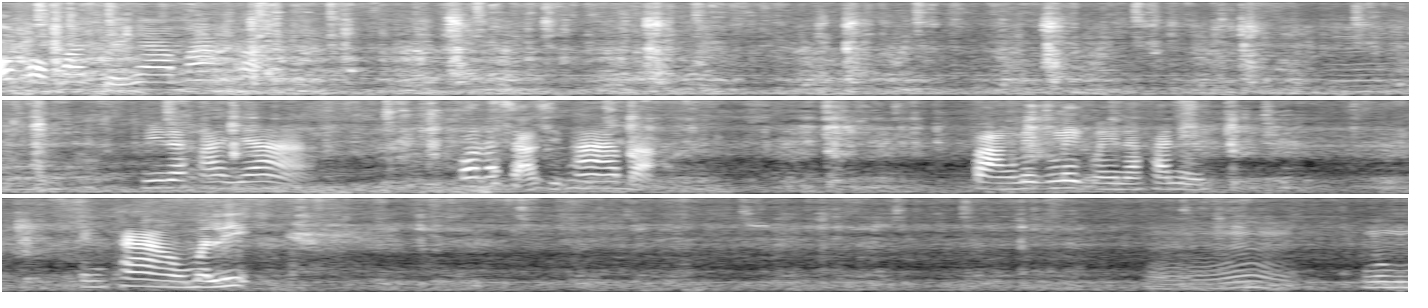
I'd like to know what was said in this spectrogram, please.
ป๊อกออกมาสวยงามมากค่ะนี่นะคะย่าก้อนละสามสิบห้าบาทฟางเล็กๆเลยนะคะนี่ เป็นข้าวมะลิ อืม นุ่ม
